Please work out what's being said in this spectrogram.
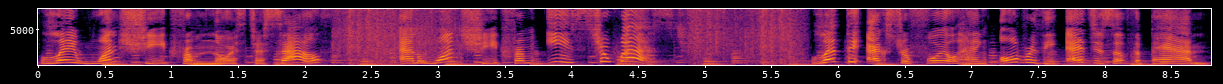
lay one sheet from north to south and one sheet from east to west. Let the extra foil hang over the edges of the pan.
